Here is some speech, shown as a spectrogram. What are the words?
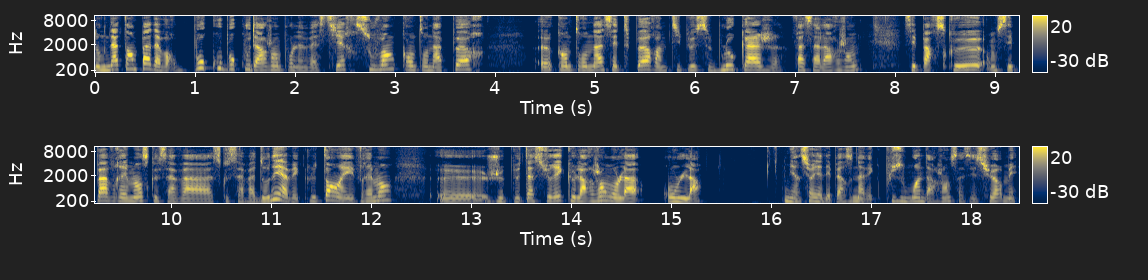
Donc n'attends pas d'avoir beaucoup beaucoup d'argent pour l'investir. Souvent quand on a peur euh, quand on a cette peur, un petit peu ce blocage face à l'argent, c'est parce que on ne sait pas vraiment ce que ça va, ce que ça va donner avec le temps. Et vraiment, euh, je peux t'assurer que l'argent, on l'a, on l'a. Bien sûr, il y a des personnes avec plus ou moins d'argent, ça c'est sûr, mais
